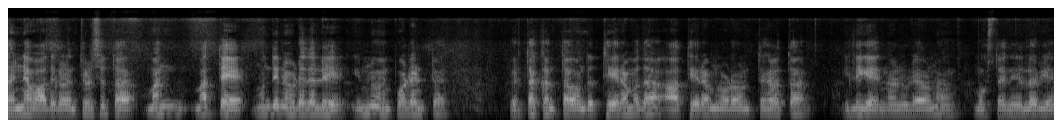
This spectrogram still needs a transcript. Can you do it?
ಧನ್ಯವಾದಗಳನ್ನು ತಿಳಿಸುತ್ತಾ, ಮನ್, ಮತ್ತೆ ಮುಂದಿನ ವಿಡಿಯೋದಲ್ಲಿ ಇನ್ನೂ ಇಂಪಾರ್ಟೆಂಟ್ ಇರ್ತಕ್ಕಂಥ ಒಂದು ಥೇರಮ್ ಅದ. ಆ ಥೇರಮ್ ನೋಡೋಣ ಅಂತ ಹೇಳ್ತಾ ಇಲ್ಲಿಗೆ ನಾನು ವಿಡಿಯೋವನ್ನು ಮುಗಿಸ್ತಾ ಇದ್ದೀನಿ. ಎಲ್ಲರಿಗೆ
